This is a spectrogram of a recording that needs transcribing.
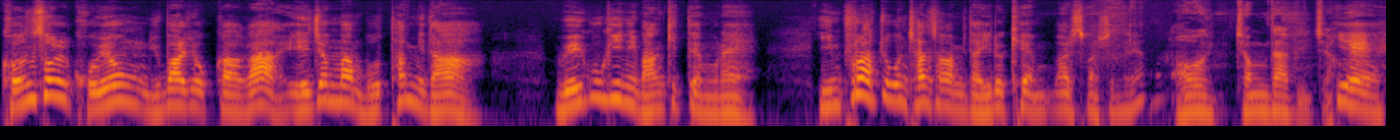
건설 고용 유발 효과가 예전만 못합니다. 외국인이 많기 때문에 인프라 쪽은 찬성합니다. 이렇게 말씀하셨네요. 어, 정답이죠. 예.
